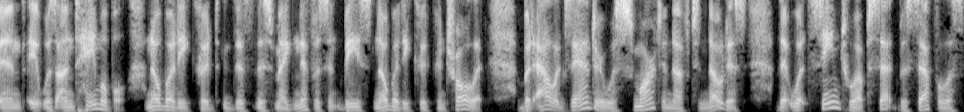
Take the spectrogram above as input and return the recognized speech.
And it was untamable. Nobody could, this, this magnificent beast, nobody could control it. But Alexander was smart enough to notice that what seemed to upset Bucephalus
